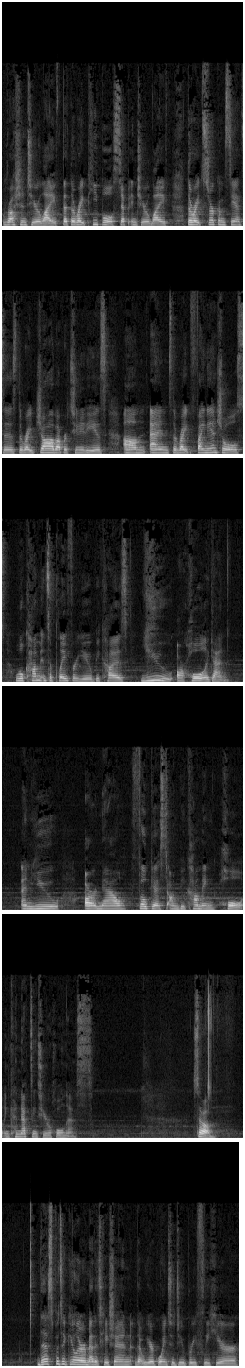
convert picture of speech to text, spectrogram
rush into your life, that the right people step into your life, the right circumstances, the right job opportunities, um, and the right financials will come into play for you because you are whole again and you are now focused on becoming whole and connecting to your wholeness. So, this particular meditation that we are going to do briefly here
